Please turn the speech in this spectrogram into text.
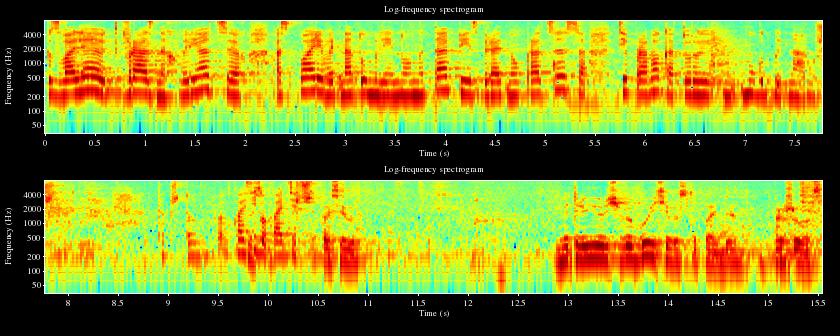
позволяют в разных вариациях оспаривать на том или ином этапе избирательного процесса те права, которые могут быть нарушены. Так что э, спасибо, поддерживаю. Спасибо. Дмитрий Юрьевич, вы будете выступать, да? Прошу вас.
